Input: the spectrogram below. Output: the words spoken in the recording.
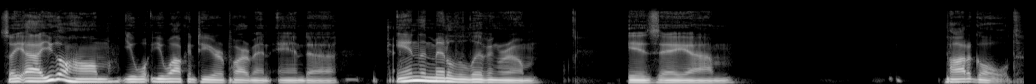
So uh, you go home. You you walk into your apartment, and uh, in the middle of the living room is a um, pot of gold.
